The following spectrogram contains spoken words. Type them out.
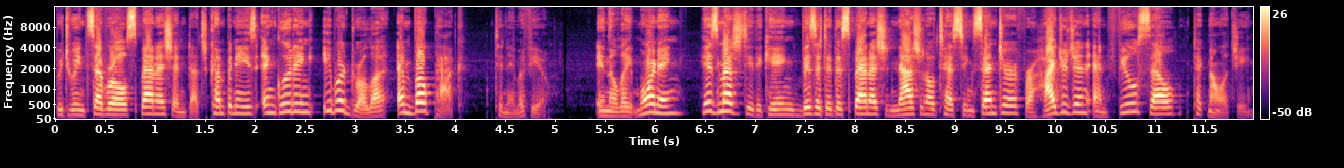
between several Spanish and Dutch companies, including Iberdrola and Vopak, to name a few. In the late morning, His Majesty the King visited the Spanish National Testing Center for Hydrogen and Fuel Cell Technology.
